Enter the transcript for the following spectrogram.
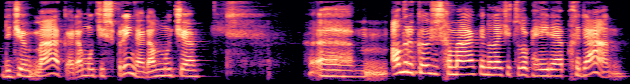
de jump maken. Dan moet je springen. Dan moet je um, andere keuzes gaan maken dan dat je tot op heden hebt gedaan.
